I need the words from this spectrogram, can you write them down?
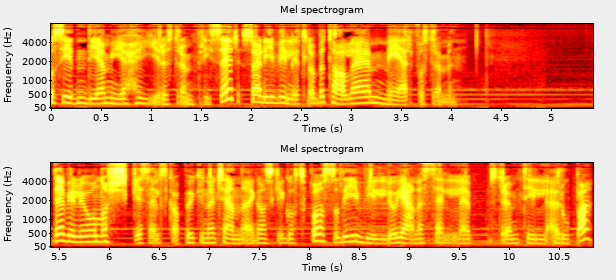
Og siden de har mye høyere strømpriser, så er de villige til å betale mer for strømmen. Det vil jo norske selskaper kunne tjene ganske godt på, så de vil jo gjerne selge strøm til Europa.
